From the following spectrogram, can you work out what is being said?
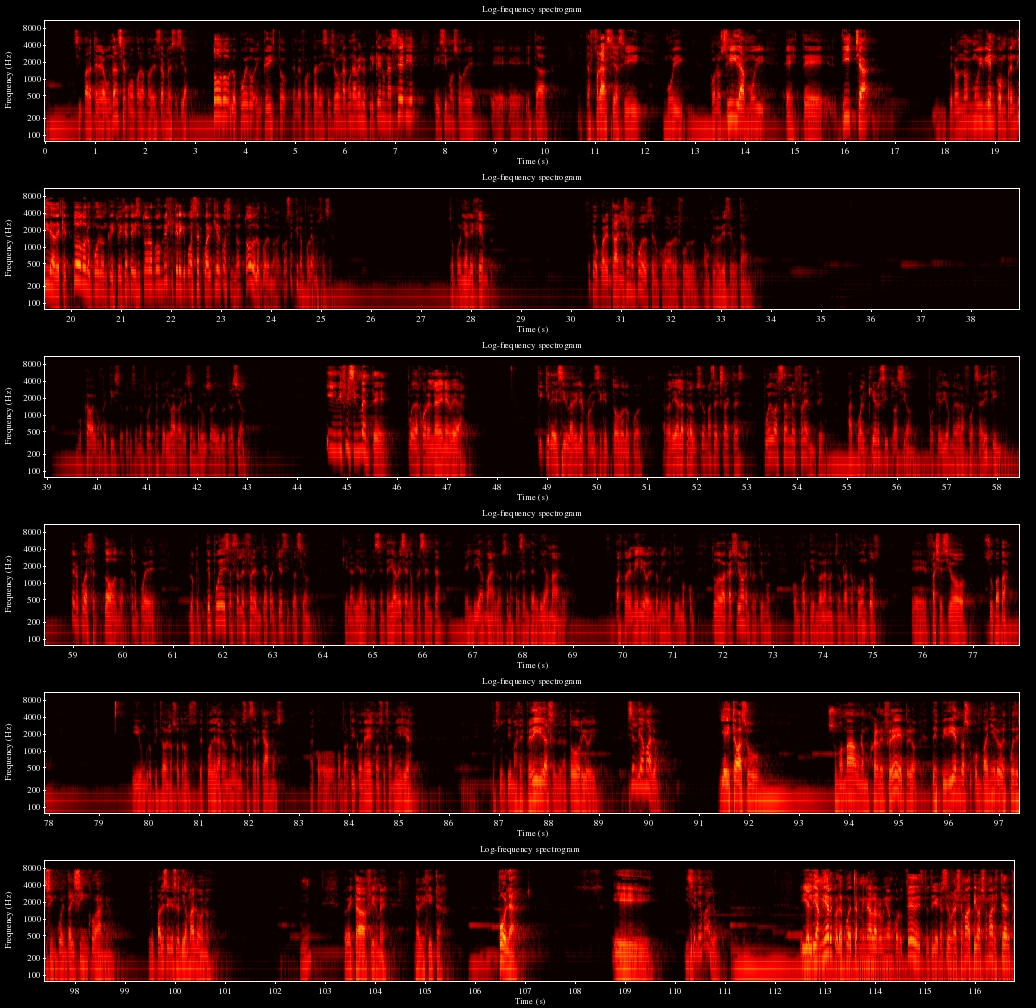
Sí, para tener abundancia como para padecer necesidad. Todo lo puedo en Cristo que me fortalece. Yo alguna vez lo expliqué en una serie que hicimos sobre eh, eh, esta, frase así muy conocida, muy este, dicha, pero no muy bien comprendida, de que todo lo puedo en Cristo. Hay gente que dice todo lo puedo en Cristo y cree que puede hacer cualquier cosa y no todo lo podemos hacer. Cosas que no podemos hacer. Yo ponía el ejemplo. Yo tengo 40 años, ya no puedo ser un jugador de fútbol, aunque me hubiese gustado. Buscaba algún petizo, pero se me fue el pastor Ibarra, que siempre lo uso de ilustración. Y difícilmente pueda jugar en la NBA. ¿Qué quiere decir la Biblia cuando dice que todo lo puedo? En realidad la traducción más exacta es, puedo hacerle frente a cualquier situación porque Dios me da la fuerza. Es distinto. Usted no puede hacer todo, usted no puede. Lo que usted puede es hacerle frente a cualquier situación que la vida le presenta. Y a veces nos presenta el día malo, se nos presenta el día malo. El pastor Emilio el domingo estuvimos de vacaciones, pero estuvimos compartiendo la noche un rato juntos. Eh, falleció su papá y un grupito de nosotros después de la reunión nos acercamos a compartir con él, con su familia, eh, las últimas despedidas, el velatorio y es el día malo. Y ahí estaba su, su mamá, una mujer de fe, pero despidiendo a su compañero después de 55 años. ¿Le parece que es el día malo o no? ¿Mm? Pero ahí estaba firme la viejita. Pola, y, hice el día malo. Y el día miércoles, después de terminar la reunión con ustedes, yo tenía que hacer una llamada. Te iba a llamar Esther.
